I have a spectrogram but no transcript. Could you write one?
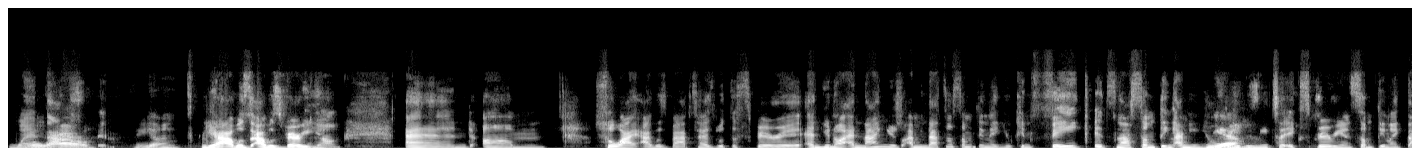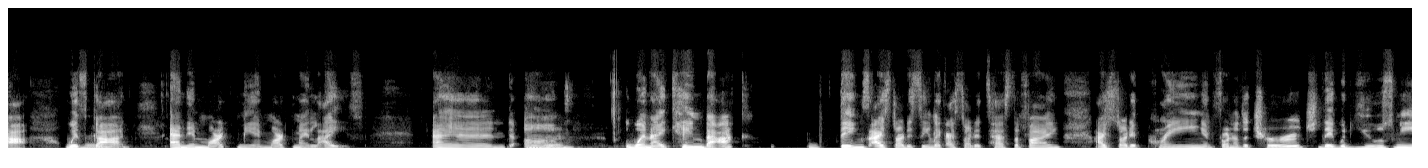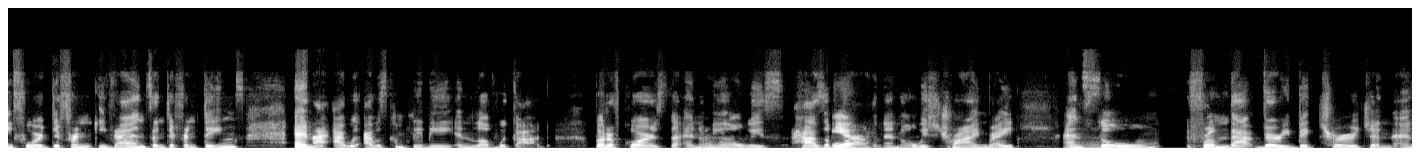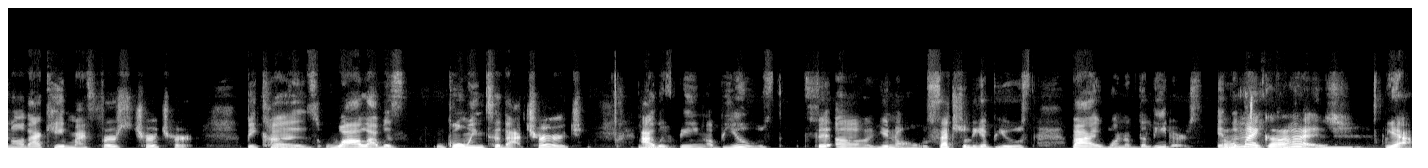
when oh, that wow. happened. Young. Yeah i was i was very young. And um so I, I was baptized with the spirit and you know at nine years i mean that's not something that you can fake. It's not something i mean you yeah. really need to experience something like that with mm-hmm. god. And it marked me it marked my life and mm-hmm. um, mm-hmm. when I came back, things I started seeing, like I started testifying, I started praying in front of the church. They would use me for different events and different things. And I, I, w- I was completely in love with God. But of course, the enemy mm-hmm. always has a plan yeah. and always trying, right? And mm-hmm. so from that very big church and and all that came my first church hurt because mm-hmm. while I was going to that church, mm-hmm. I was being abused, uh, you know, sexually abused by one of the leaders. oh the- my gosh. Yeah.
